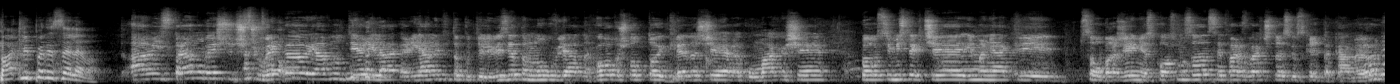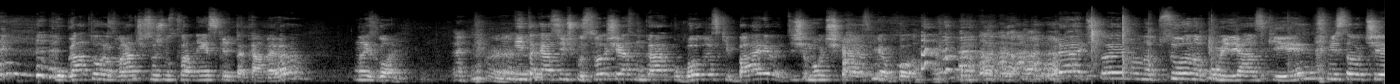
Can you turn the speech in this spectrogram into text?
Пак ли 50 лева? Ами странно беше, че човека, явно тия реали- реалитета по телевизията много влияят на хората, защото той гледаше, ръкомахаше. Първо си мислех, че има някакви съображения с космоса, след това разбрах, че търси скрита камера. Когато разбрах, че всъщност това не е скрита камера, ме изгони. И така всичко свърши, аз му казах по български, байре, бе, ти ще мълчиш как да смея хората. Добре, че той има напсува на комедиански, в смисъл, че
